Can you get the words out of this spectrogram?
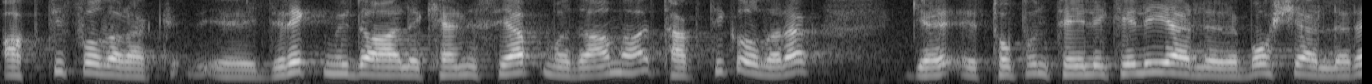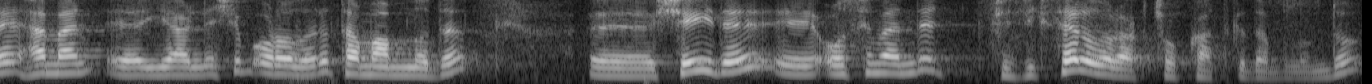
aktif olarak e, direkt müdahale kendisi yapmadı ama taktik olarak e, topun tehlikeli yerlere, boş yerlere hemen e, yerleşip oraları tamamladı. E, şey de e, Osimhen de fiziksel olarak çok katkıda bulundu.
